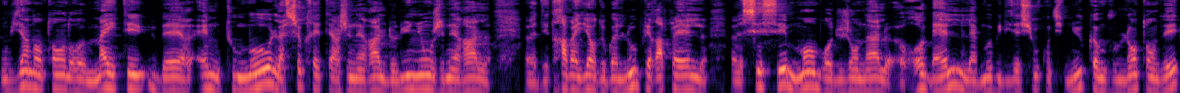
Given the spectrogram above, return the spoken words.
On vient d'entendre Maïté Hubert M. Toumo, la secrétaire générale de l'Union générale euh, des travailleurs de Guadeloupe, et Raphaël euh, Cessé, membre du journal Rebelle. La mobilisation continue, comme vous l'entendez.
